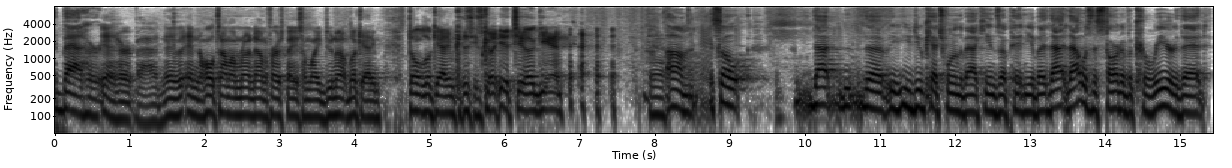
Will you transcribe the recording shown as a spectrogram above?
It bad hurt. It hurt bad. And, and the whole time I'm running down to first base, I'm like, do not look at him. Don't look at him because he's going to hit you again. Um, so that the you do catch one in the back, he ends up hitting you. But that that was the start of a career that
